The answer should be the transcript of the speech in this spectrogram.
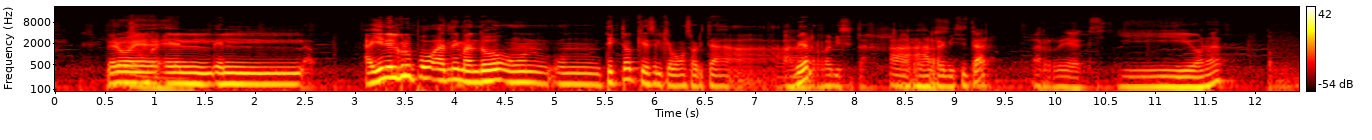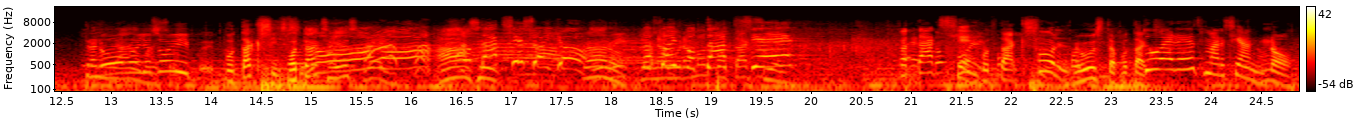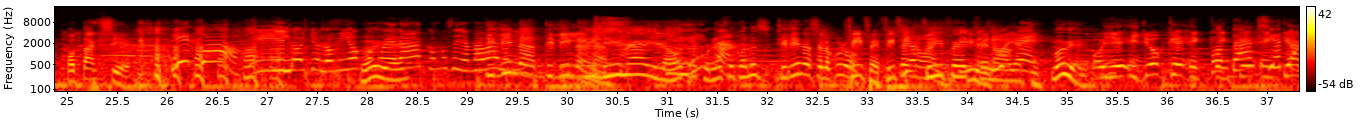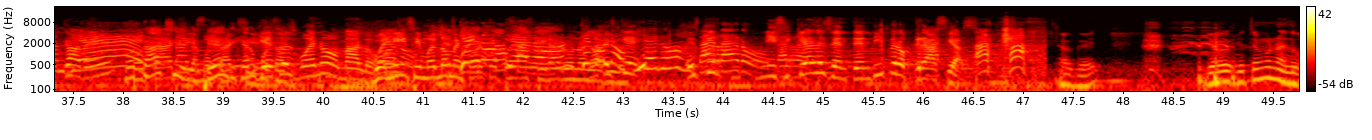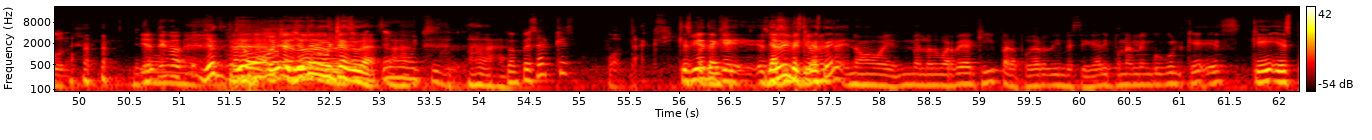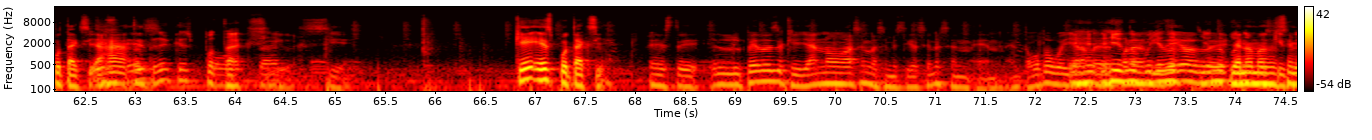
Pero eh, el, el- Ahí en el grupo, Adley mandó un, un TikTok que es el que vamos ahorita a, a ver, Revisitar. a, a revisitar. A reaccionar. No, no, yo soy eh, Potaxis. Potaxi es. No, no. Ah, sí. Potaxi soy yo. Claro. Yo soy Potaxi. Potaxi. Potaxi. Full. Me gusta Potaxi. Tú eres marciano. No, Potaxi. ¡Hijo! ¿Y lo, yo- lo mío Muy cómo bien. era? ¿Cómo se llamaba? Tilina, Tilina. Tilina y la otra con F, ¿cuál es? Tilina, se lo juro. Fife, Fife Yo- no hay. Fife, Fife no hay aquí. Muy bien. Oye, ¿y yo qué, en, qué, en qué acabé? también. Potaxi también, dijeron ¿Y eso es bueno o malo? Buenísimo, es lo mejor ¿Qué que puede aspirar uno ¿Qué en no la vida. es Está que raro, ni siquiera raro. les entendí, pero gracias. Ok. Yo, yo tengo una duda. Yo tengo- una- Yo, muchas tengo dudas. muchas dudas. Tengo Ajá. muchas dudas. Ajá. Para empezar, ¿qué es potaxi? ¿Qué es Fíjate potaxi? que ¿Ya lo investigaste? No, güey, me lo guardé aquí para poder investigar y ponerle en Google qué es. ¿Qué es potaxi? Ajá. Es- Para empezar, ¿qué es potaxi? Potaxi. ¿Qué es potaxi? Este, el pedo es de que ya no hacen las investigaciones en, en, en todo, güey. Ya Eh, no ya no- videos, ya no güey. Ya nada más hacen.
